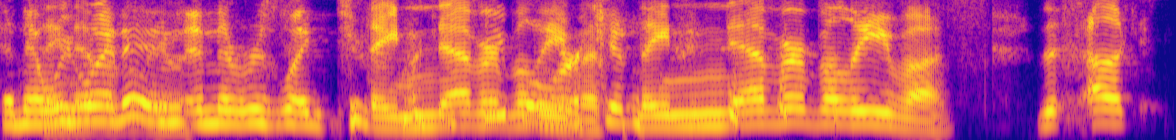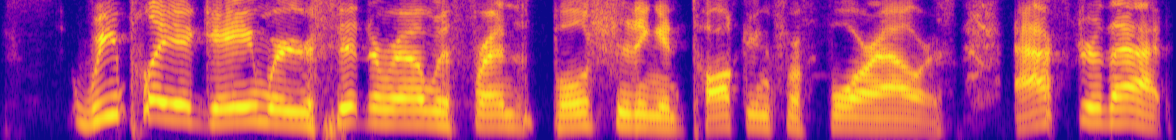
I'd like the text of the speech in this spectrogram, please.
And then They we went in, us. and there was like two. they never believe us. They never believe us. The, uh, we play a game where you're sitting around with friends bullshitting and talking for four hours. After that,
